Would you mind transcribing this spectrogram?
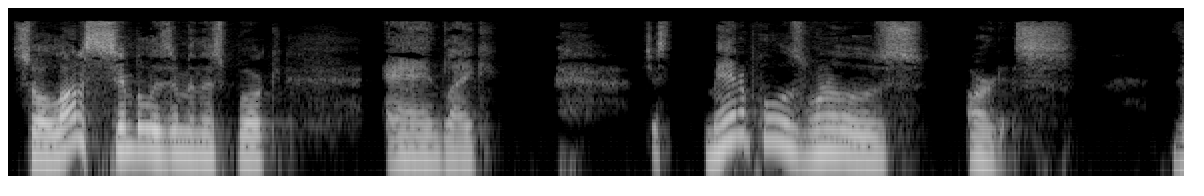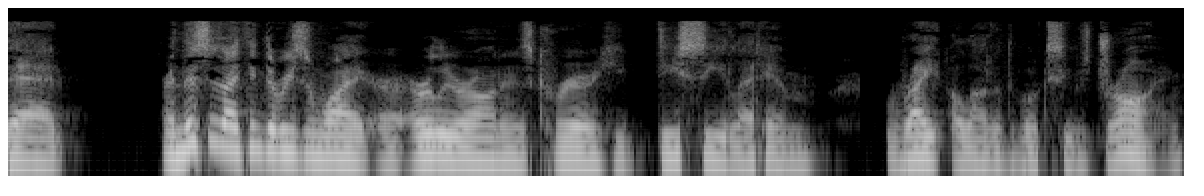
So a lot of symbolism in this book and like just Manapul is one of those artists that and this is I think the reason why uh, earlier on in his career he DC let him write a lot of the books he was drawing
